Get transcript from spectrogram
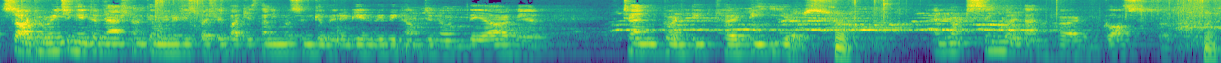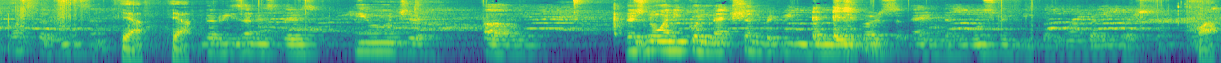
start reaching international community, especially Pakistani Muslim community, and we become to know they are here 10, 20, 30 years hmm. and not single time heard gospel. Hmm. What's the reason? Yeah, yeah. The reason is there's huge, um, there's no any connection between believers and Muslim people, non-believers. Wow.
